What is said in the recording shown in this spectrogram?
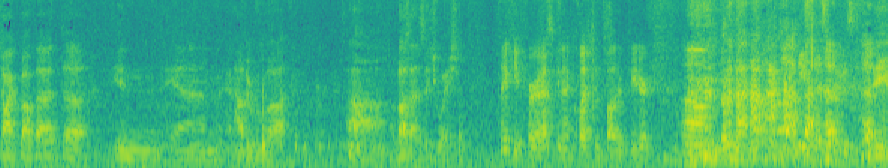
talked about that uh, in, and, and how to, uh, um, about that situation? Thank you for asking that question, Father Peter. Um, He says things. Hey,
